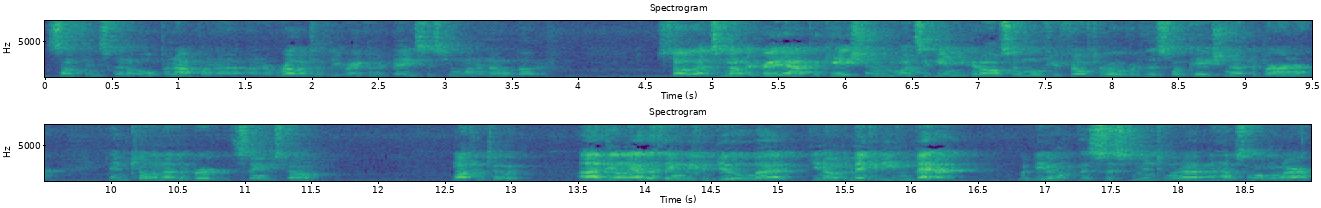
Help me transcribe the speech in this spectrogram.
something's going to open up on a, on a relatively regular basis, you want to know about it. So that's another great application, and once again, you could also move your filter over to this location at the burner and kill another bird with the same stone. Nothing to it. Uh, the only other thing we could do, uh, you know, to make it even better, would be to hook this system into a, a household alarm.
